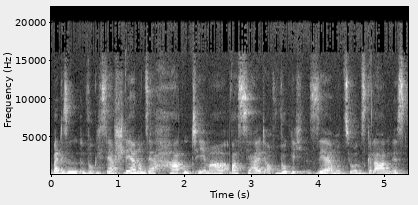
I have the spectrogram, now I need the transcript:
bei diesem wirklich sehr schweren und sehr harten Thema, was ja halt auch wirklich sehr emotionsgeladen ist,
